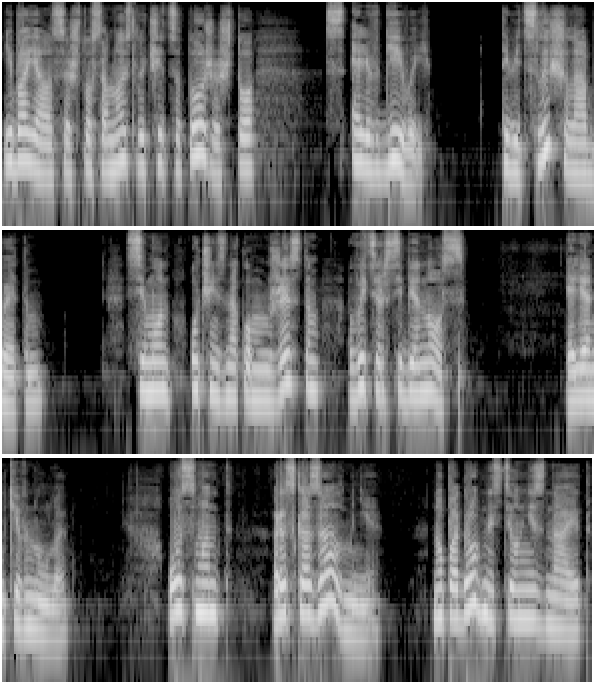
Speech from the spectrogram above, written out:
и боялся, что со мной случится то же, что с Эльфгивой. Ты ведь слышала об этом? Симон очень знакомым жестом вытер себе нос. Элен кивнула. Осмонд рассказал мне, но подробности он не знает.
